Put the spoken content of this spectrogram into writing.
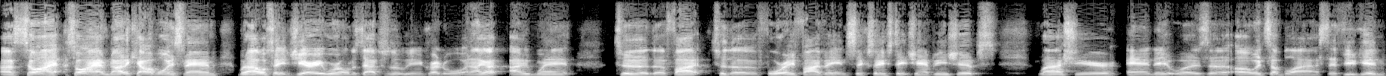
Uh, so I so I am not a Cowboys fan, but I will say Jerry World is absolutely incredible. And I got I went to the five to the four A, five A, and six A state championships last year, and it was a, oh it's a blast. If you can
